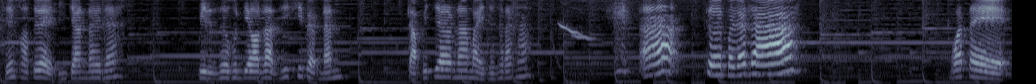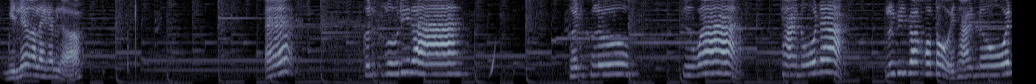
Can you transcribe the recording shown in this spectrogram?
เสียขอเตือนจริงจังเลยนะมีแต่เธอคนเดียวนะที่คิดแบบนั้น กลับพิจารณาใหม่เถอะนะคะอะเกินไปแล้วนะ ว่าแต่มีเรื่องอะไรกันเหรอเอ๊ะคุณครูนี่ลาคุณครู คือว่าทางนู้นน่ะรุ่นพี่มาโคโตะทางนู้น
